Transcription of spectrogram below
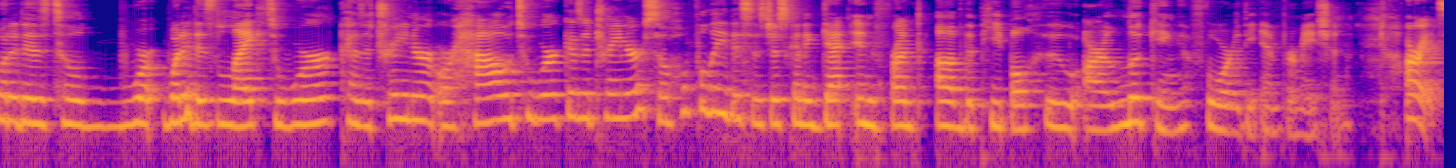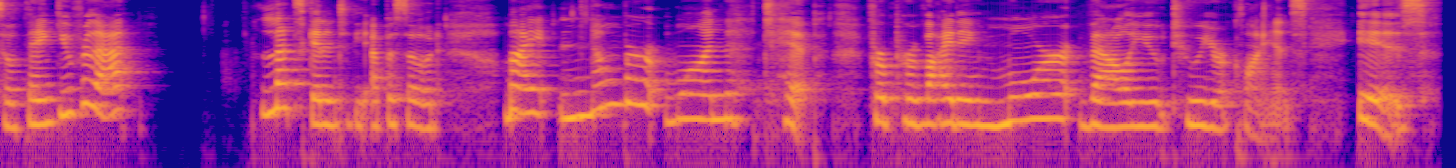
what it is to work, what it is like to work as a trainer or how to work as a trainer. So hopefully this is just going to get in front of the people who are looking for the information. All right, so thank you for that. Let's get into the episode. My number one tip for providing more value to your clients is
